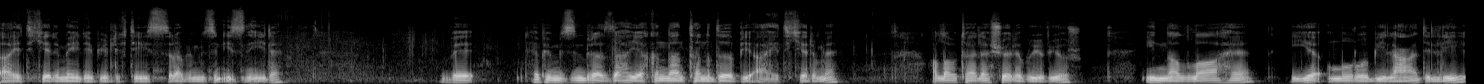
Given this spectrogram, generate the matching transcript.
ayet-i kerime ile birlikteyiz Rabbimizin izniyle. Ve hepimizin biraz daha yakından tanıdığı bir ayet-i kerime. Allahu Teala şöyle buyuruyor. İnna Allahe ye'muru bil adli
